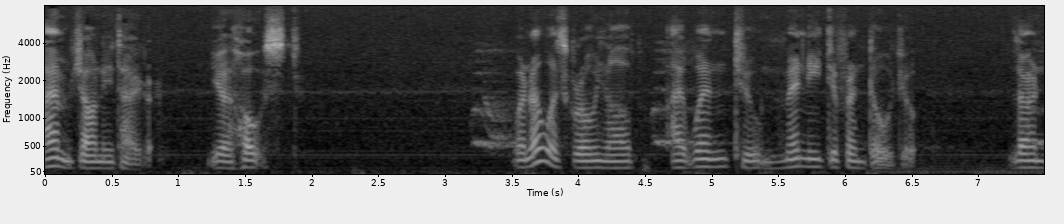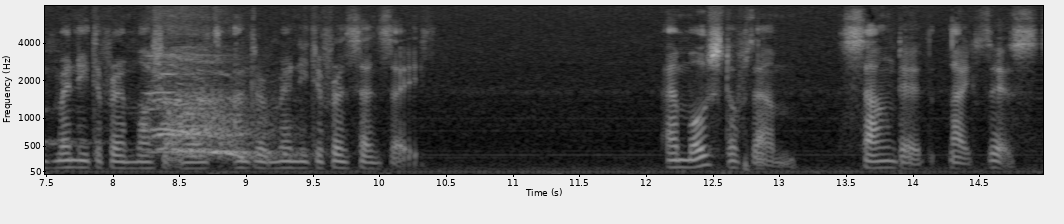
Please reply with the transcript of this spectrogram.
I'm Johnny Tiger, your host. When I was growing up, I went to many different dojo, learned many different martial arts under many different senseis. And most of them sounded like this.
